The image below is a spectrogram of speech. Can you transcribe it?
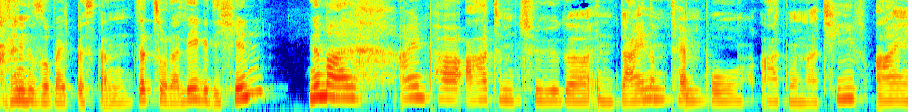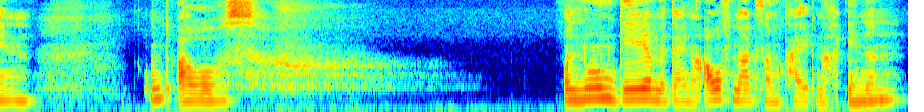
wenn du soweit bist, dann setze oder lege dich hin Nimm mal ein paar Atemzüge in deinem Tempo. Atme mal tief ein und aus. Und nun gehe mit deiner Aufmerksamkeit nach innen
